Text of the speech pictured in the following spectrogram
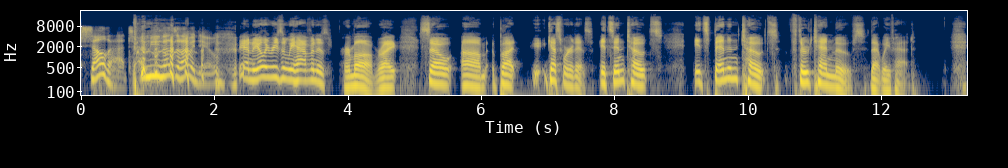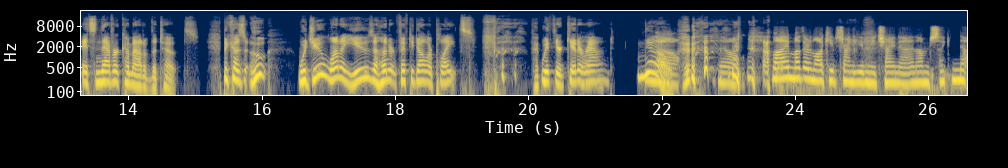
sell that. I mean, that's what I would do. and the only reason we haven't is her mom, right? So, um, but guess where it is? It's in totes. It's been in totes through 10 moves that we've had. It's never come out of the totes. Because who would you want to use $150 plates with your kid Yeah. around? No. No. My mother in law keeps trying to give me China, and I'm just like, no.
